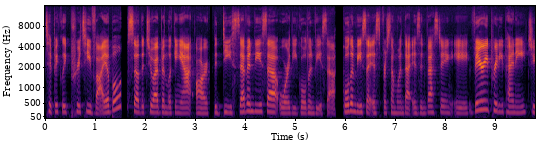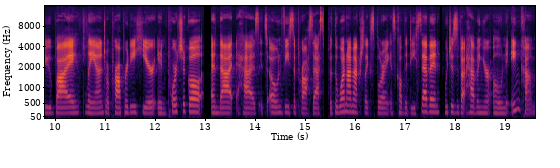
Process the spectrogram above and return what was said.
typically pretty viable. So the two I've been looking at are the D7 visa or the Golden Visa. Golden Visa is for someone that is investing a very pretty penny to buy land or property here in Portugal, and that has its own visa process. But the one I'm actually exploring is called the D7, which is about having your own income.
